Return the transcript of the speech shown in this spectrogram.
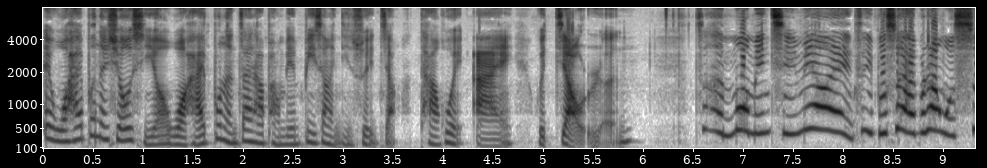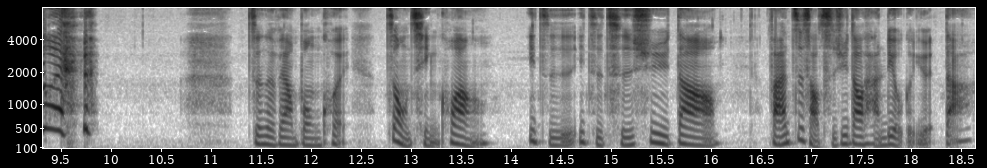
诶，我还不能休息哦，我还不能在他旁边闭上眼睛睡觉，他会挨，会叫人，这很莫名其妙诶，你自己不睡还不让我睡，真的非常崩溃。这种情况一直一直持续到，反正至少持续到他六个月大。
